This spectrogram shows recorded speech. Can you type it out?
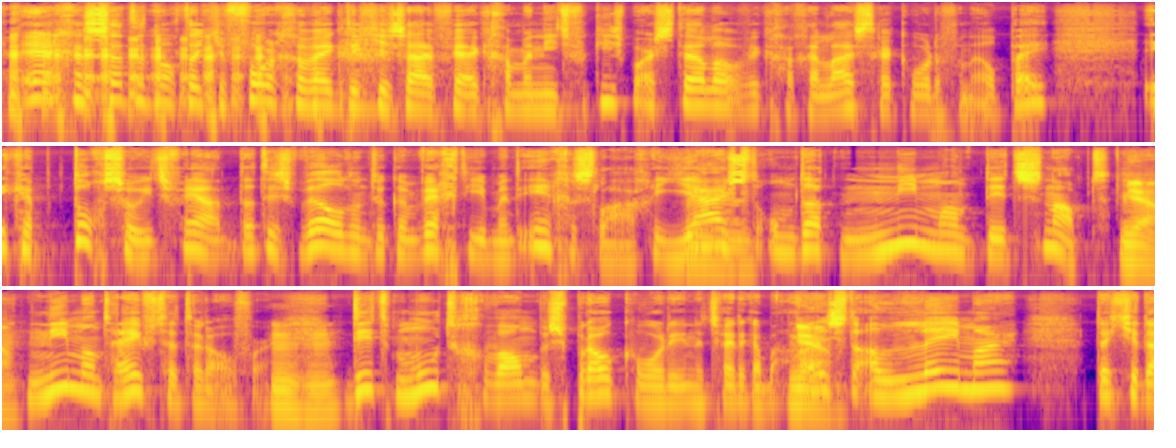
ergens zat het nog dat je vorige week dat je zei van ja, ik ga me niet verkiesbaar stellen of ik ga geen lijsttrekker worden van LP. Ik heb toch zoiets van ja, dat is wel natuurlijk een weg die je bent ingeslagen, juist Mhm. omdat niemand dit snapt. Ja. Niemand heeft het erover. Mhm. Dit moet gewoon besproken worden in de Tweede Kamer. Al is het alleen maar dat je daar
